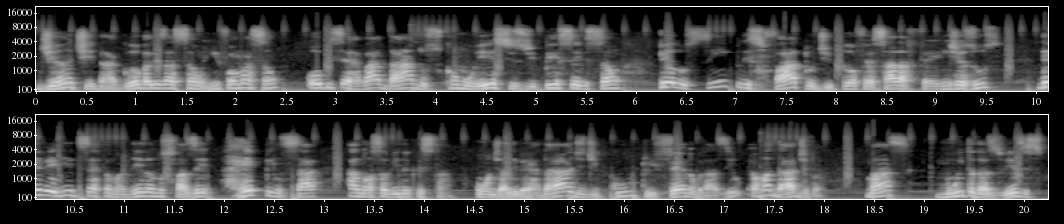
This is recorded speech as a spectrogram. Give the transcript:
diante da globalização e informação, observar dados como estes de perseguição pelo simples fato de professar a fé em Jesus deveria, de certa maneira, nos fazer repensar a nossa vida cristã, onde a liberdade de culto e fé no Brasil é uma dádiva, mas muitas das vezes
